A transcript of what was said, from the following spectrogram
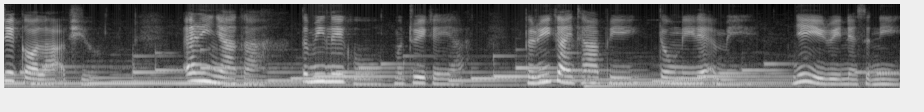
တစ်ကော်လာအဖြူအဲ့ဒီညကသမီးလေးကို မတွေ့ခဲ့ရဂရီးကင်ထားပြီးတုံနေတဲ့အမေညစ်ရည်တွေနဲ့ဇနီး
